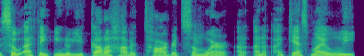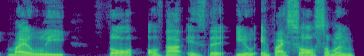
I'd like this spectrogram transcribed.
So I think you know you've got to have a target somewhere, and, and I guess my only my only thought of that is that you know if I saw someone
